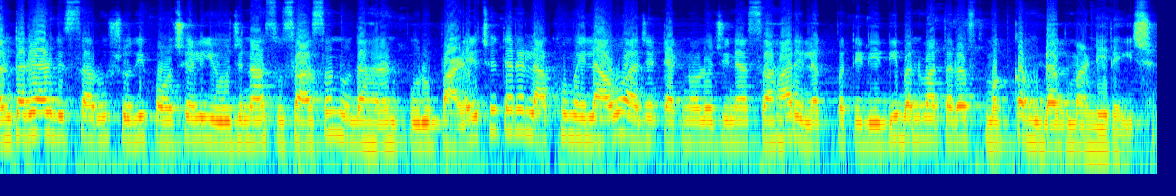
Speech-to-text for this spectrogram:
અંતરિયાળ વિસ્તારો સુધી પહોંચેલી યોજના સુશાસન ઉદાહરણ પૂરું પાડે છે ત્યારે લાખો મહિલાઓ આજે ટેકનોલોજીના સહારે લખપતિ દીદી બનવા તરફ મક્કમ ડગ માંડી રહી છે.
